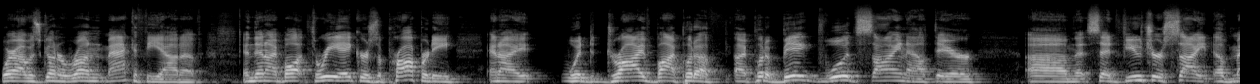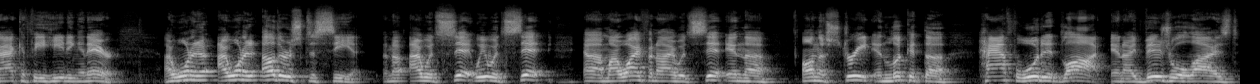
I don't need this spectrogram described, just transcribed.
where I was going to run McAfee out of. And then I bought three acres of property and I would drive by, put a, I put a big wood sign out there um, that said future site of McAfee Heating and Air. I wanted, I wanted others to see it. And I would sit, we would sit, uh, my wife and I would sit in the, on the street and look at the half wooded lot and I visualized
